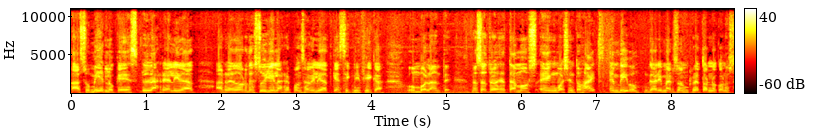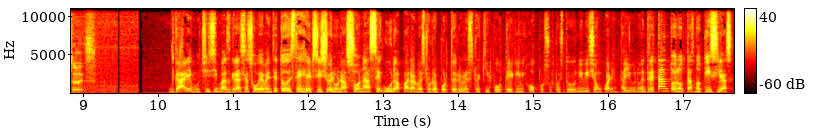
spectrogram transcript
asumir lo que es la realidad alrededor de suyo y la responsabilidad que significa un volante. Nosotros estamos en Washington Heights, en vivo. Gary Merson, retorno con ustedes. Gary, muchísimas gracias. Obviamente todo este ejercicio en una zona segura para nuestro reportero y nuestro equipo técnico, por supuesto, de Univisión 41. Entre tanto, en otras noticias,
